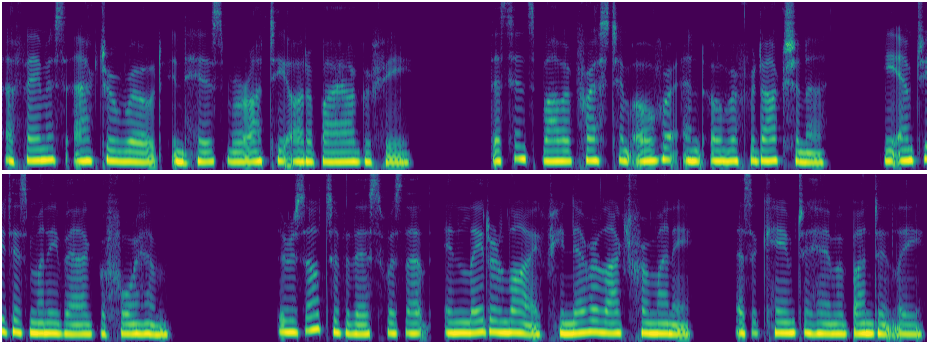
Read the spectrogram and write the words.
a famous actor wrote in his Marathi autobiography that since Baba pressed him over and over for dakshina, he emptied his money bag before him. The result of this was that in later life he never lacked for money, as it came to him abundantly.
